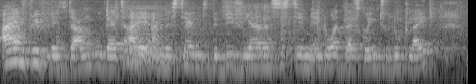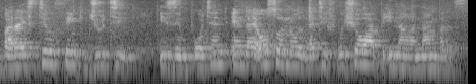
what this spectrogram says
I am privileged, Dangu, that I understand the BVR system and what that's going to look like, but I still think duty is important and I also know that if we show up in our numbers,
